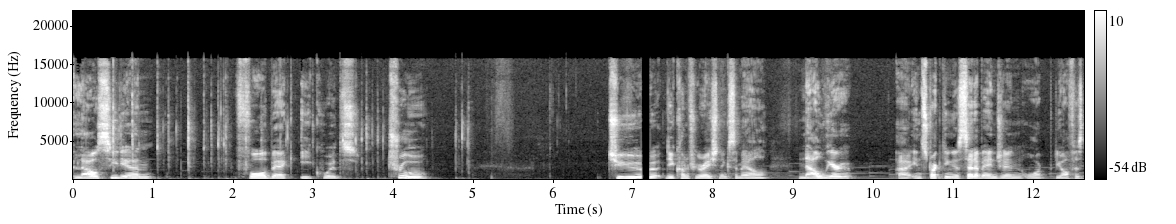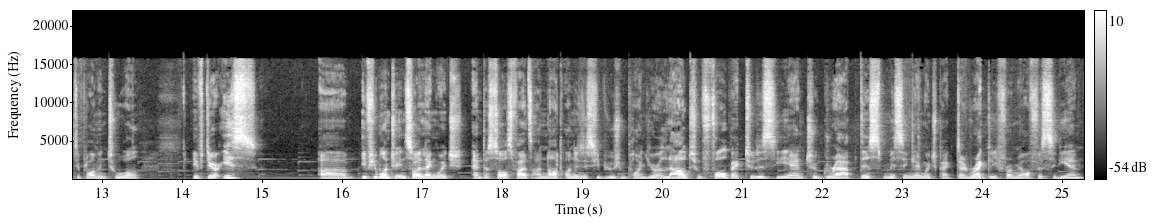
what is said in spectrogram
allow CDN fallback equals true to the configuration XML. Now we are uh, instructing the setup engine or the Office deployment tool if there is uh, if you want to install a language and the source files are not on the distribution point, you're allowed to fall back to the CDN to grab this missing language pack directly from your Office CDN.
